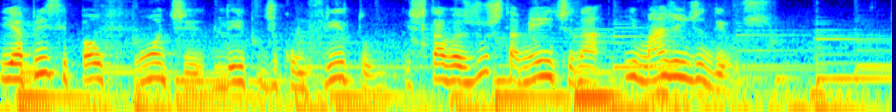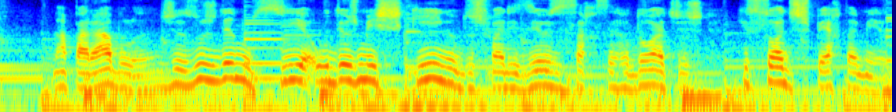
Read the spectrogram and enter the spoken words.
E a principal fonte de, de conflito estava justamente na imagem de Deus. Na parábola, Jesus denuncia o Deus mesquinho dos fariseus e sacerdotes que só desperta medo.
